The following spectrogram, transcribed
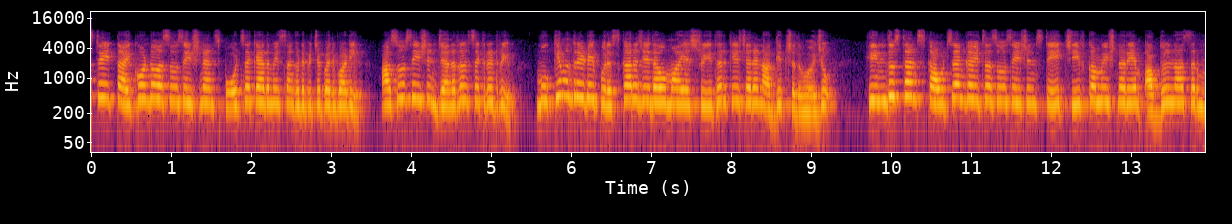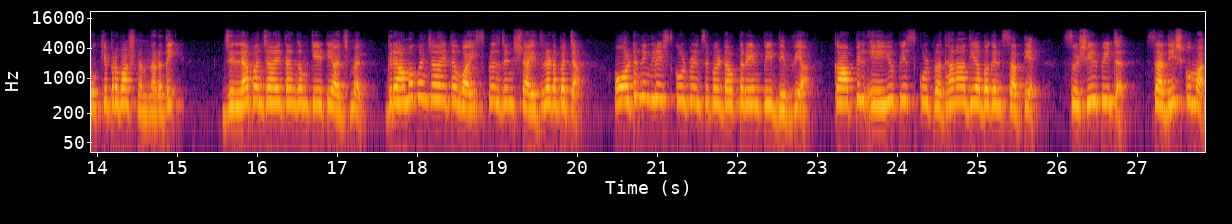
State taekwondo association and sports academy സംഘടിപ്പിച്ച പരിപാടിയിൽ അസോസിയേഷൻ ജനറൽ സെക്രട്ടറിയും മുഖ്യമന്ത്രിയുടെ പുരസ്കാര ജേതാവുമായ ശ്രീധർ കെ ചരൺ അധ്യക്ഷത വഹിച്ചു. Hindustan scouts and guides association state chief commissioner M Abdul Nasar മുഖ്യപ്രഭാഷണം നടത്തി. ജില്ലാ പഞ്ചായത്ത് അംഗം കെ ടി അജ്മൽ ഗ്രാമപഞ്ചായത്ത് വൈസ് പ്രസിഡന്റ് ഷൈജിലടപ്പറ്റ ഓട്ടൺ English school principal doctor N P Divya Kappil A U P school പ്രധാനാധ്യാപകൻ Sathyan Susheel Peter Satheesh Kumar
